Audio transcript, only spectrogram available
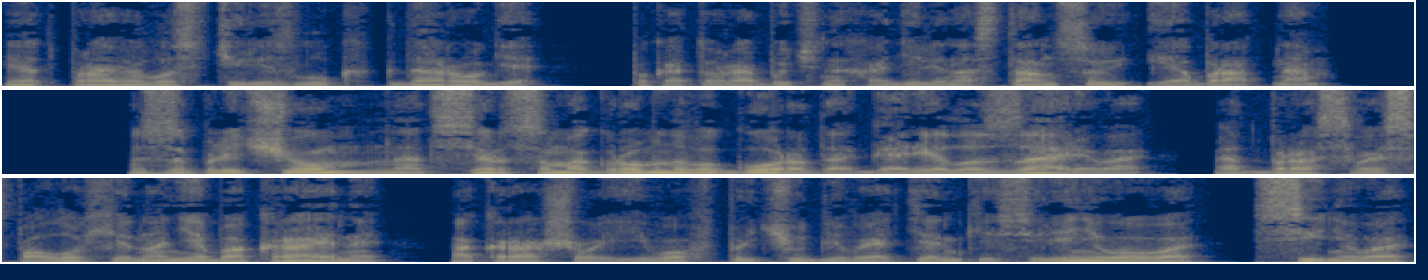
и отправилась через луг к дороге, по которой обычно ходили на станцию и обратно. За плечом, над сердцем огромного города, горело зарево, отбрасывая сполохи на небо окраины, окрашивая его в причудливые оттенки сиреневого, синего,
